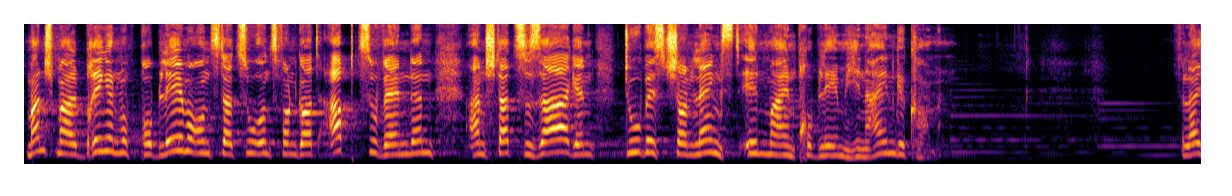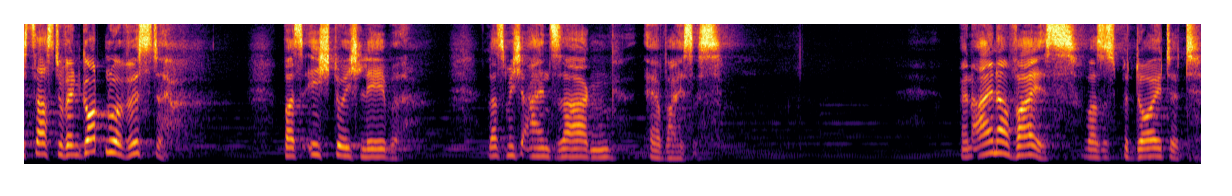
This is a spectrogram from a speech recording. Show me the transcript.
Manchmal bringen Probleme uns dazu, uns von Gott abzuwenden, anstatt zu sagen, du bist schon längst in mein Problem hineingekommen. Vielleicht sagst du, wenn Gott nur wüsste, was ich durchlebe, lass mich eins sagen, er weiß es. Wenn einer weiß, was es bedeutet,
